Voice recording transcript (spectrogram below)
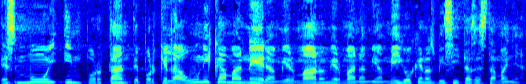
es muy importante porque la única manera, mi hermano, mi hermana, mi amigo que nos visitas esta mañana,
